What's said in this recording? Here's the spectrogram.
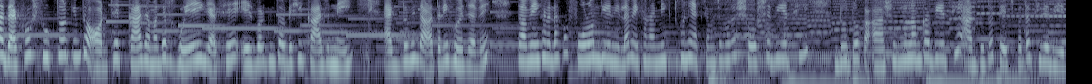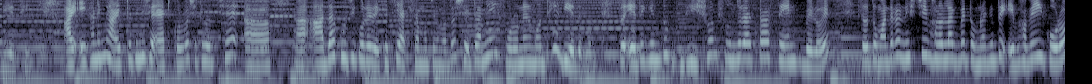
বন্ধুরা, দেখো শুক্তোর কিন্তু অর্ধেক কাজ আমাদের হয়েই গেছে। এরপর কিন্তু আর বেশি কাজ নেই। একদমই তাড়াতাড়ি হয়ে যাবে। তো আমি এখানে দেখো, ফোড়ন দিয়ে নিলাম। এখানে আমি একটুখানি এক চামচের মতো সর্ষে দিয়েছি, দুটো শুকনো লঙ্কা দিয়েছি আর দুটো তেজপাতা ছিঁড়ে দিয়ে দিয়েছি। আর এখানে আমি আরেকটা জিনিস অ্যাড করব, সেটা হচ্ছে আদা কুচি করে রেখেছি এক চামচের মতো, সেটা আমি ফোড়নের মধ্যেই দিয়ে দেবো। তো এতে কিন্তু ভীষণ সুন্দর একটা সেন্ট বেরোয়। তো তোমাদেরও নিশ্চয়ই ভালো লাগবে, তোমরা কিন্তু এভাবেই করো।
